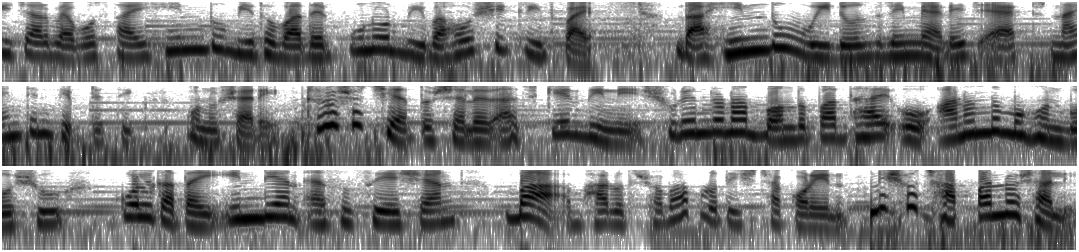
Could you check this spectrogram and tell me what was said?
বিচার ব্যবস্থায় হিন্দু বিধবাদের পুনর্বিবাহ স্বীকৃতি পায় the Hindu widows remarriage act nineteen fifty six অনুসারে। আঠারোশো ছিয়াত্তর সালের আজকের দিনে সুরেন্দ্রনাথ বন্দ্যোপাধ্যায় ও আনন্দমোহন বসু কলকাতায় ইন্ডিয়ান অ্যাসোসিয়েশন বা ভারত সভা প্রতিষ্ঠা করেন। উনিশশো ছাপ্পান্ন সালে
